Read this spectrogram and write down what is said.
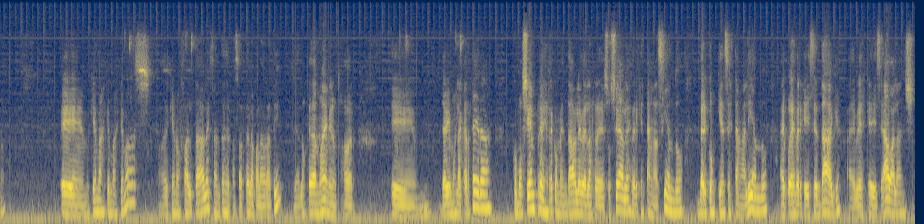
¿no? Eh, ¿Qué más, qué más, qué más? A ver qué nos falta, Alex, antes de pasarte la palabra a ti. Ya nos quedan nueve minutos, a ver. Eh, ya vimos la cartera. Como siempre, es recomendable ver las redes sociales, ver qué están haciendo, ver con quién se están aliando. Ahí puedes ver que dice DAG, ahí ves que dice Avalanche,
